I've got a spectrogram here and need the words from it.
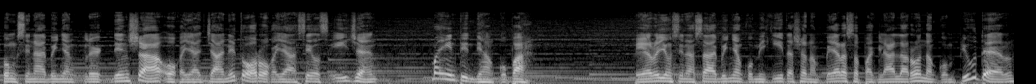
Kung sinabi niyang clerk din siya o kaya janitor o kaya sales agent, maintindihan ko pa. Pero yung sinasabi niyang kumikita siya ng pera sa paglalaro ng computer,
